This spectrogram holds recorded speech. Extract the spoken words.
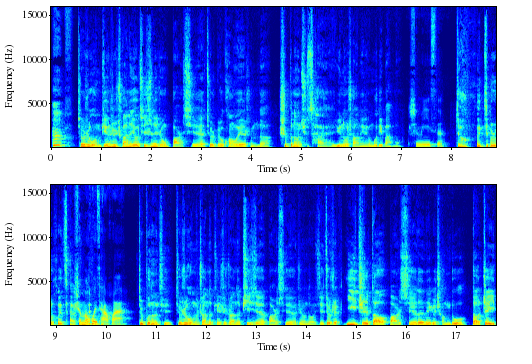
就是我们平时穿的，尤其是那种板鞋，就是比如匡威什么的，是不能去踩运动场的那个木地板的。什么意思？就 就是会踩。什么会踩坏？就不能去，就是我们穿的平时穿的皮鞋、板鞋这种东西，就是一直到板鞋的那个程度，到这一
